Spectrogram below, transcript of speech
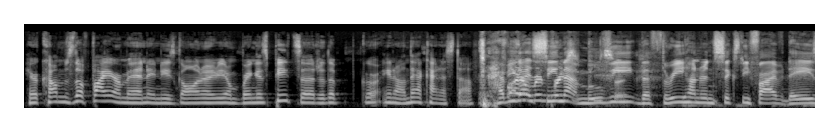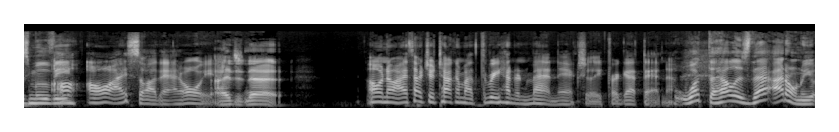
here comes the fireman and he's going to you know bring his pizza to the gr- you know that kind of stuff. Have you guys seen that a pizza. movie, the 365 Days movie? Oh, oh, I saw that. Oh yeah. I did not. Oh no, I thought you were talking about 300 men. Actually, forget that now. What the hell is that? I don't. e-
